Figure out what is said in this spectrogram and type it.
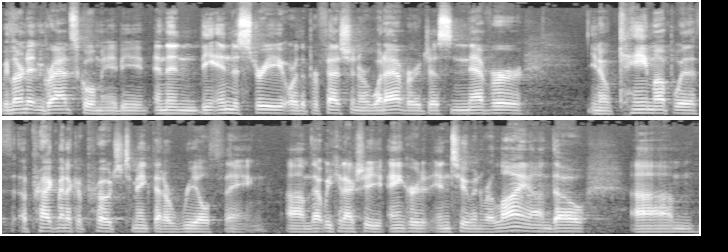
we learned it in grad school, maybe, and then the industry or the profession or whatever just never, you know, came up with a pragmatic approach to make that a real thing um, that we could actually anchor it into and rely on. Though, um,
